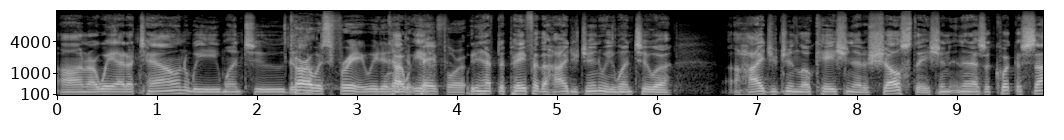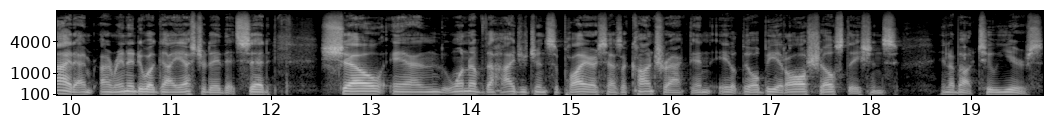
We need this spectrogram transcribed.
On our way out of town, we went to the Car was free. We didn't have to yeah, pay for it. We didn't have to pay for the hydrogen. We went to a, a hydrogen location at a Shell station. And then, as a quick aside, I, I ran into a guy yesterday that said Shell and one of the hydrogen suppliers has a contract, and they'll be at all Shell stations in about two years.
